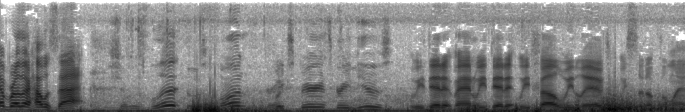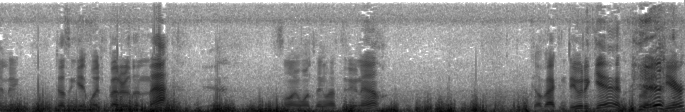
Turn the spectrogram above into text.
Yeah, brother, how was that? Shit was lit. It was fun. Great experience. Great views. We did it, man. We did it. We fell, we lived, we stood up the landing. Doesn't get much better than that. Yeah. There's only one thing left to do now. Come back and do it again. Yeah. Right here,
